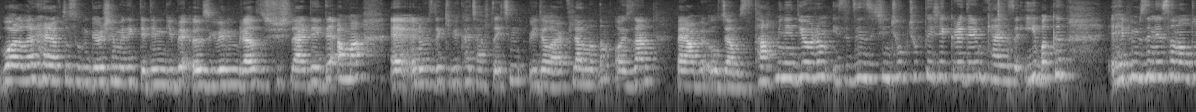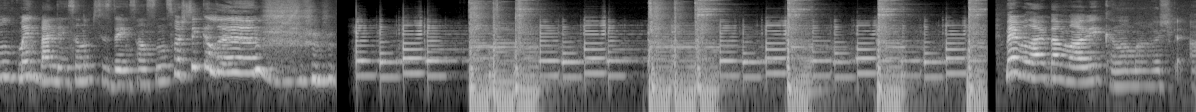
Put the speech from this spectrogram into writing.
Bu aralar her hafta sonu görüşemedik. Dediğim gibi özgüvenim biraz düşüşlerdeydi ama e, önümüzdeki birkaç hafta için videolar planladım. O yüzden beraber olacağımızı tahmin ediyorum. İzlediğiniz için çok çok teşekkür ederim. Kendinize iyi bakın. E, Hepimizin insan olduğunu unutmayın. Ben de insanım, siz de insansınız. Hoşçakalın. Merhabalar ben Mavi. Kanalıma hoş gel... Aa,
